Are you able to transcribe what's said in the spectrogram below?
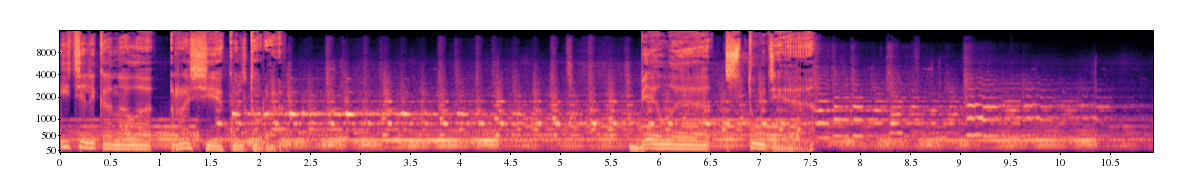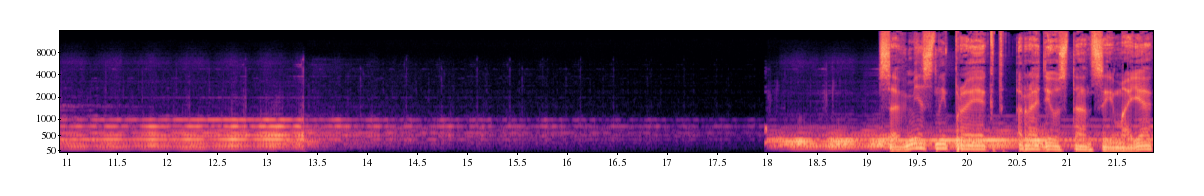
и телеканала «Россия. Культура». Белая студия. Совместный проект радиостанции «Маяк»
